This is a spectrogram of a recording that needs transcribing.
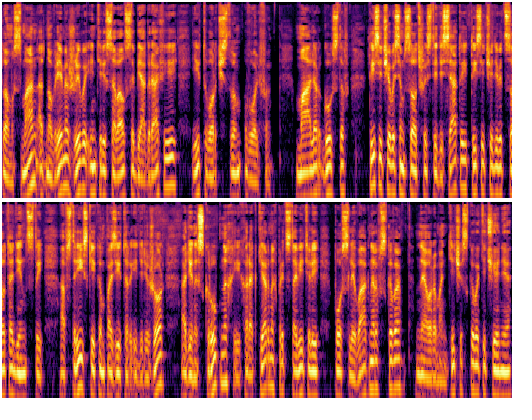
Томас Манн одно время живо интересовался биографией и творчеством Вольфа. Малер Густав, 1860-1911, австрийский композитор и дирижер, один из крупных и характерных представителей после вагнеровского неоромантического течения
